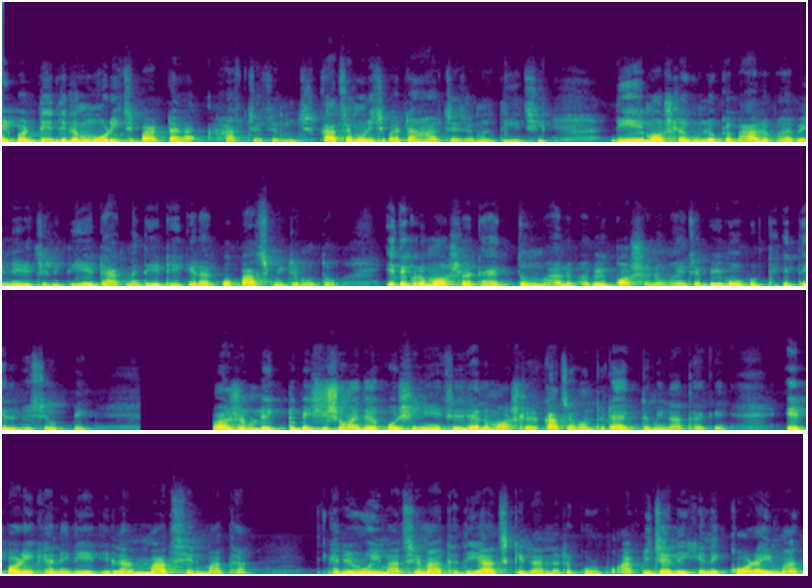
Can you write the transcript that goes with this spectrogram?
এরপর দিয়ে দিলাম মরিচ বাটা হাফ চা চামচ কাঁচা মরিচ বাটা হাফ চা চামচ দিয়েছি। দিয়ে মশলাগুলোকে ভালোভাবে নেড়েচেড়ে দিয়ে ঢাকনা দিয়ে ঢেকে রাখব পাঁচ মিনিটের মতো। এতে করে মশলাটা একদম ভালোভাবে কষানো হয়ে যাবে এবং উপর থেকে তেল ভেসে উঠবে। মশলাগুলো একটু বেশি সময় ধরে কষিয়ে নিয়েছি যেন মশলার কাঁচা গন্ধটা একদমই না থাকে। এরপর এখানে দিয়ে দিলাম মাছের মাথা। এখানে রুই মাছের মাথা দিয়ে আজকের রান্নাটা করব। আপনি চাইলে এখানে কড়াই মাছ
